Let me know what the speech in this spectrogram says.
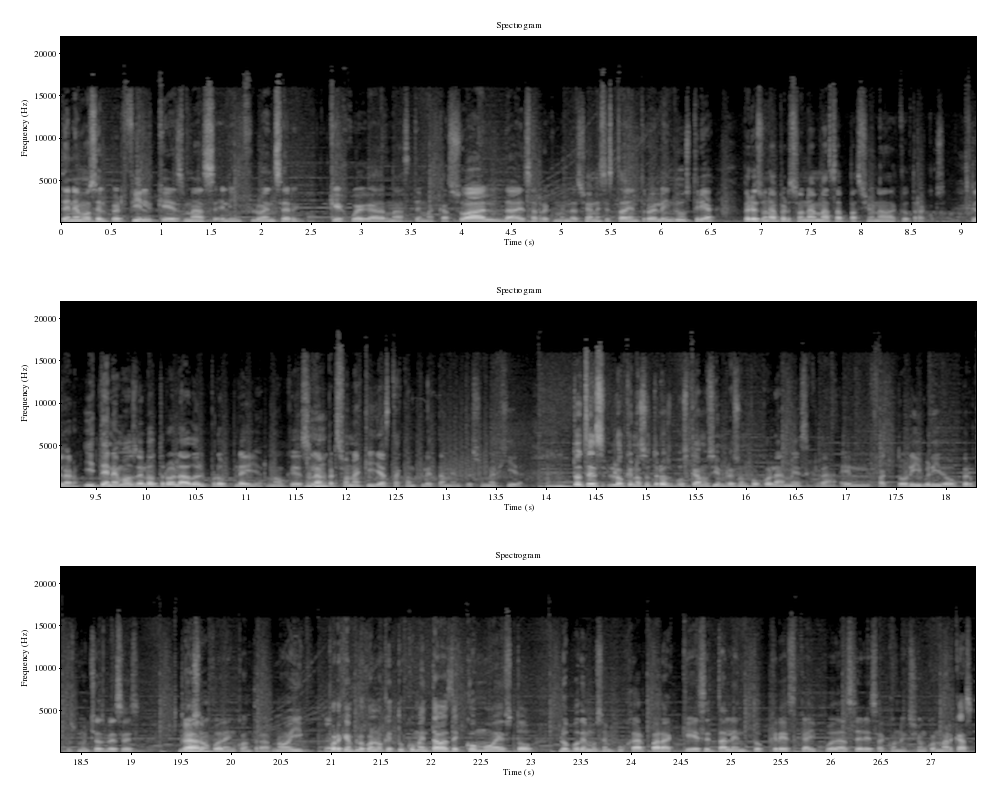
Tenemos el perfil que es más el influencer que juega más tema casual, da esas recomendaciones, está dentro de la industria, pero es una persona más apasionada que otra cosa. Claro. Y tenemos del otro lado el pro player, ¿no? Que es la persona que ya está completamente sumergida. Entonces, lo que nosotros buscamos siempre es un poco la mezcla, el factor híbrido, pero pues muchas veces no se puede encontrar, ¿no? Y, por ejemplo, con lo que tú comentabas de cómo esto lo podemos empujar para que ese talento crezca y pueda hacer esa conexión con marcas,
